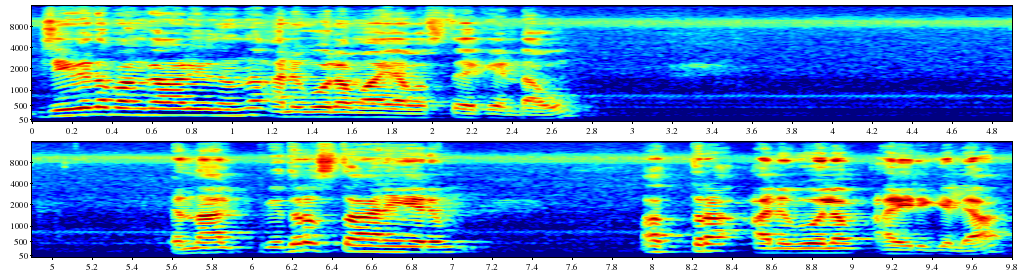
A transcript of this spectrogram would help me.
ജീവിത പങ്കാളിയിൽ നിന്ന് അനുകൂലമായ അവസ്ഥയൊക്കെ ഉണ്ടാവും. എന്നാൽ പിതൃസ്ഥാനീയരും അത്ര അനുകൂലം ആയിരിക്കില്ല.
